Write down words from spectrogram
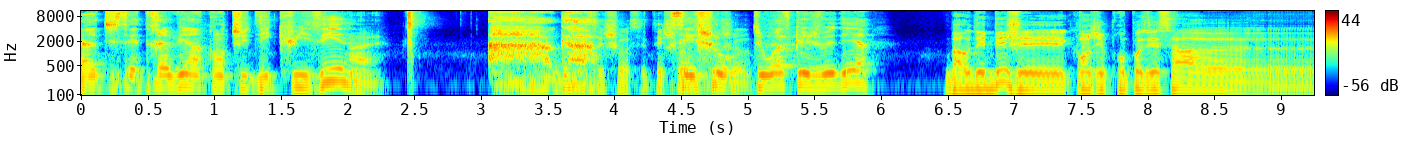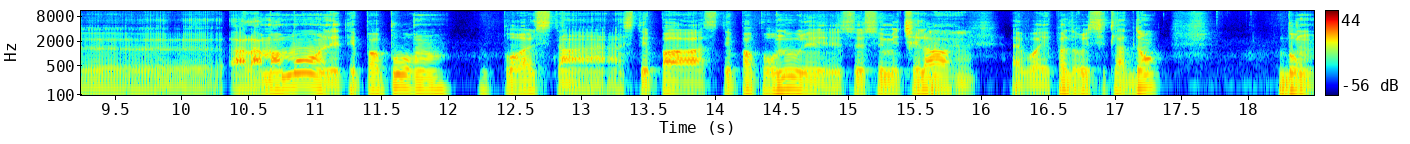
Hein, tu sais très bien, quand tu dis cuisine, ouais. ah, gars, c'est chaud, c'était chaud. chaud. Tu vois ce que je veux dire? Bah au début, j'ai quand j'ai proposé ça euh, à la maman, elle était pas pour. Hein. Pour elle, c'était pas c'était pas pour nous les, ce, ce métier-là. Mhm. Elle voyait pas de réussite là-dedans. Bon,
